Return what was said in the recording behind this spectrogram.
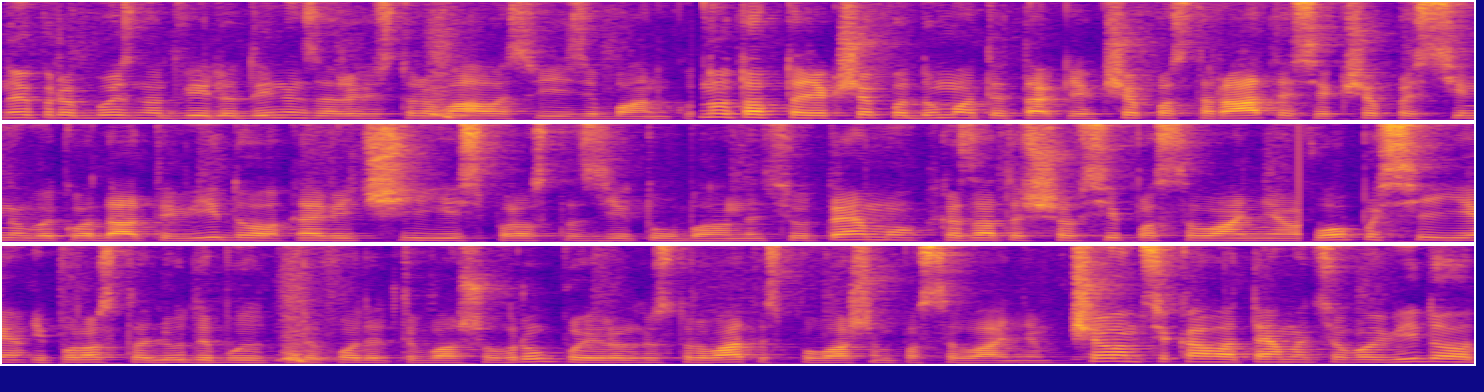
Ну і приблизно 2 людини зареєструвалися в Ізібанку. Ну тобто, якщо подумати так, якщо постаратись, якщо постійно викладати відео, навіть чиїсь просто з Ютуба на цю тему, казати, що всі посилання в описі є, і просто люди будуть переходити в вашу групу і реєструватись по вашим посиланням. Якщо вам цікава тема цього відео,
